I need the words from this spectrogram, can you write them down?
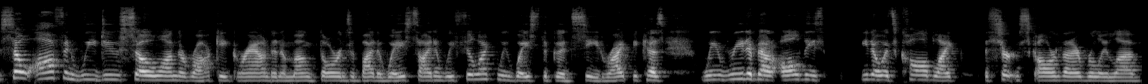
so often we do sow on the rocky ground and among thorns and by the wayside, and we feel like we waste the good seed, right? Because we read about all these, you know, it's called like a certain scholar that I really love.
